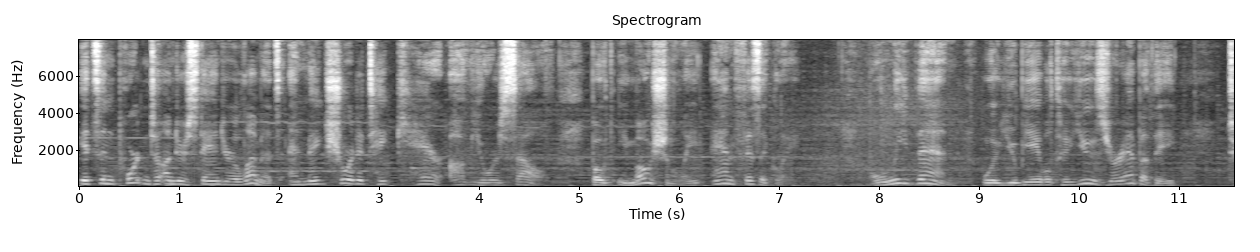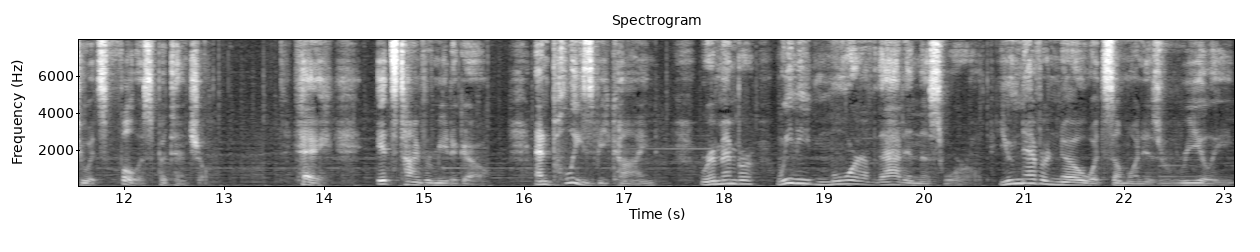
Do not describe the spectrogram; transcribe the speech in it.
it's important to understand your limits and make sure to take care of yourself, both emotionally and physically. Only then will you be able to use your empathy to its fullest potential. Hey, it's time for me to go. And please be kind. Remember, we need more of that in this world. You never know what someone is really,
